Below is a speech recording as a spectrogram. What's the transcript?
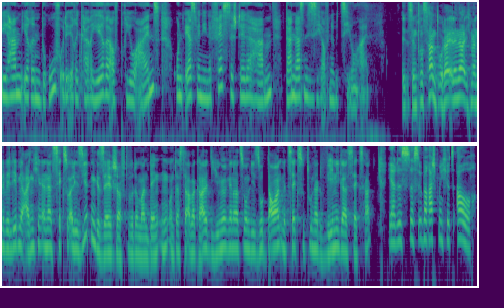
die haben ihren Beruf oder ihre Karriere auf Prio 1 und erst wenn die eine feste Stelle haben, dann lassen sie sich auf eine Beziehung ein. Ist interessant, oder Elena? Ich meine, wir leben ja eigentlich in einer sexualisierten Gesellschaft, würde man denken. Und dass da aber gerade die jüngere Generation, die so dauernd mit Sex zu tun hat, weniger Sex hat? Ja, das, das überrascht mich jetzt auch.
